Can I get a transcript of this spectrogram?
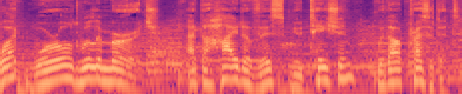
What world will emerge at the height of this mutation without precedent?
